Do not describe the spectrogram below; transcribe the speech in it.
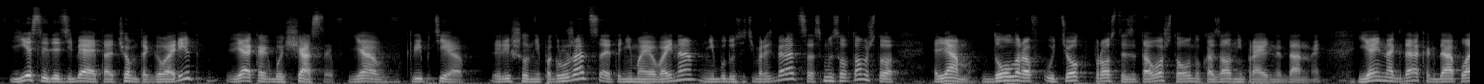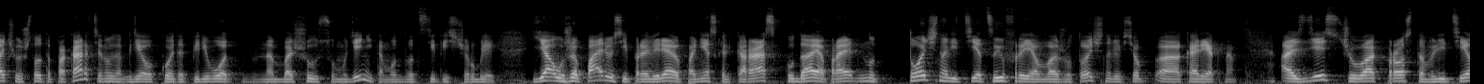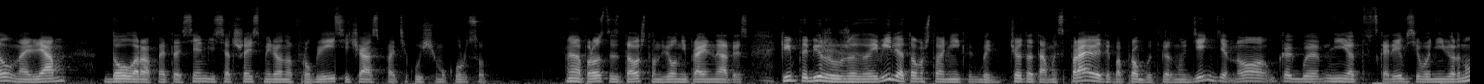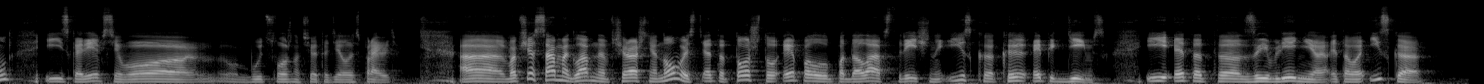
Если для тебя это о чем-то говорит, я как бы счастлив. Я в крипте решил не погружаться, это не моя война, не буду с этим разбираться. Смысл в том, что лям долларов утек просто из-за того, что он указал неправильные данные. Я иногда, когда оплачиваю что-то по карте, ну, где какой-то перевод на большую сумму денег, там от 20 тысяч рублей, я уже парюсь и проверяю по несколько раз, куда я правильно, ну, точно ли те цифры я ввожу, точно ли все э, корректно. А здесь чувак просто влетел на лям долларов, это 76 миллионов рублей сейчас по текущему курсу. А, просто из-за того, что он ввел неправильный адрес. Криптобиржи уже заявили о том, что они как бы что-то там исправят и попробуют вернуть деньги, но как бы нет, скорее всего не вернут и скорее всего будет сложно все это дело исправить. А, вообще самая главная вчерашняя новость это то, что Apple подала встречный иск к Epic Games. И это э, заявление этого иска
